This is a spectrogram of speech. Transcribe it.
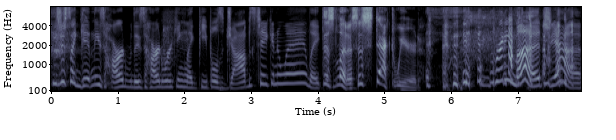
He's just like getting these hard these hardworking like people's jobs taken away. Like This lettuce is stacked weird. pretty much, yeah."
